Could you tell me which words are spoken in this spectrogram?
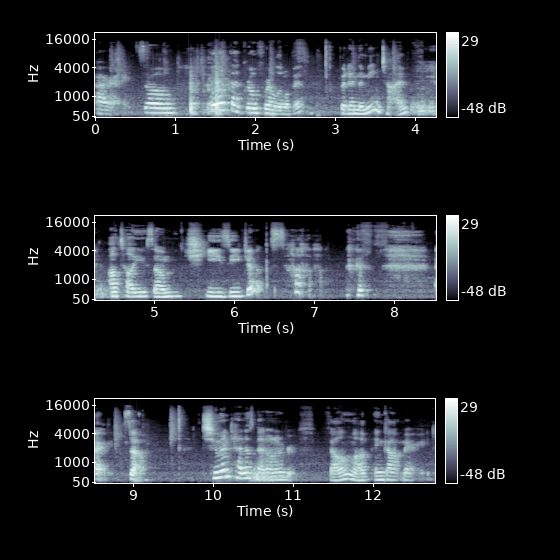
All right, so we'll let that grill for a little bit. But in the meantime, I'll tell you some cheesy jokes. Alright, so two antennas met on a roof, fell in love, and got married.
